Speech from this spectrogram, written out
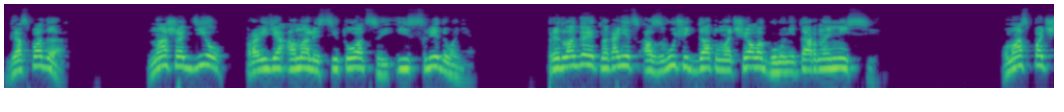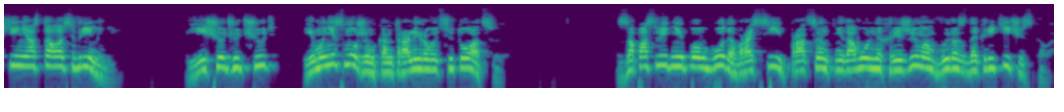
Господа, наш отдел проведя анализ ситуации и исследования, предлагает, наконец, озвучить дату начала гуманитарной миссии. У нас почти не осталось времени. Еще чуть-чуть, и мы не сможем контролировать ситуацию. За последние полгода в России процент недовольных режимом вырос до критического.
